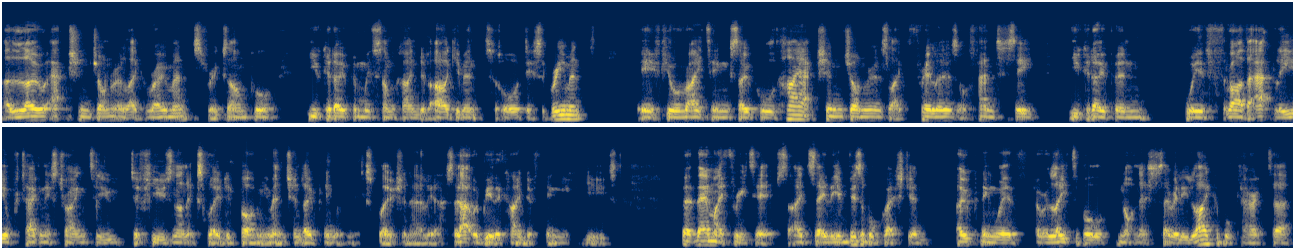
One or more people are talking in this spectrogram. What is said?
a low action genre like romance, for example, you could open with some kind of argument or disagreement. If you're writing so called high action genres like thrillers or fantasy, you could open with rather aptly your protagonist trying to defuse an unexploded bomb. You mentioned opening with an explosion earlier. So that would be the kind of thing you could use. But they're my three tips. I'd say the invisible question, opening with a relatable, not necessarily likable character,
